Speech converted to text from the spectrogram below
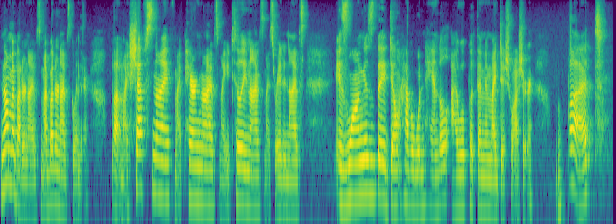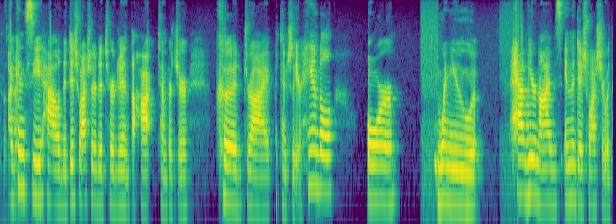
not my butter knives, my butter knives go in there, but my chef's knife, my paring knives, my utility knives, my serrated knives, as long as they don't have a wooden handle, I will put them in my dishwasher. But I can see how the dishwasher detergent, the hot temperature, could dry potentially your handle, or when you have your knives in the dishwasher with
